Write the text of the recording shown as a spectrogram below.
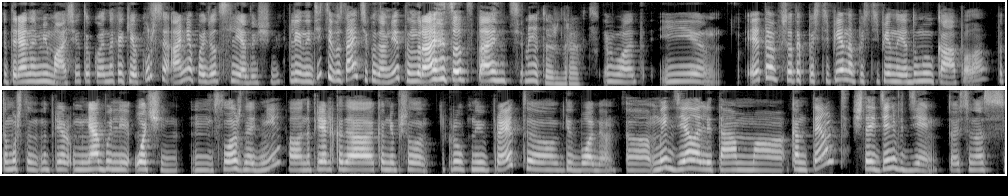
Это реально мимасик такой, на какие курсы Аня пойдет следующими. Блин, идите, вы знаете, куда мне это нравится, отстаньте. Мне тоже нравится. Вот. И это все так постепенно, постепенно, я думаю, капало. Потому что, например, у меня были очень сложные дни. А, например, когда ко мне пришел крупный проект э, в Гитбобе, э, мы делали там а, контент, считай, день в день. То есть у нас,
